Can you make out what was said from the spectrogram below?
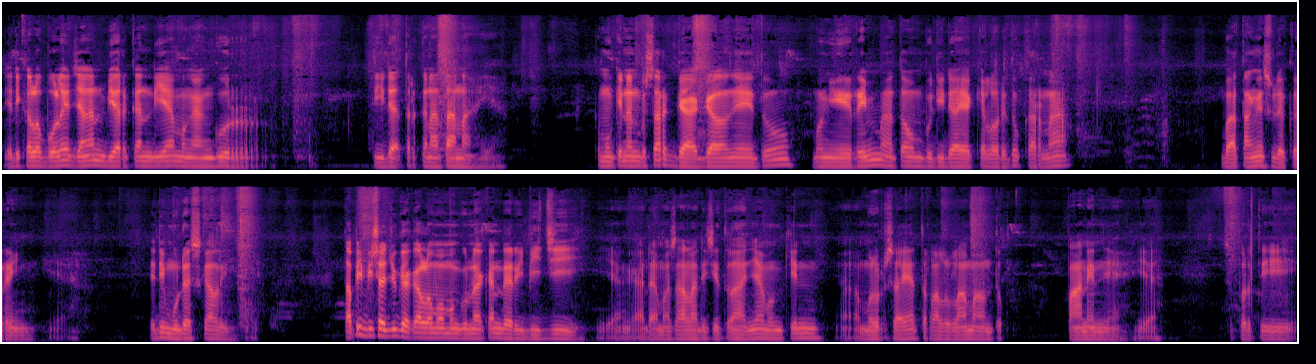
Jadi kalau boleh jangan biarkan dia menganggur tidak terkena tanah ya. Kemungkinan besar gagalnya itu mengirim atau membudidaya kelor itu karena batangnya sudah kering ya jadi mudah sekali. Tapi bisa juga kalau mau menggunakan dari biji ya nggak ada masalah di situ. Hanya mungkin uh, menurut saya terlalu lama untuk panennya ya. Seperti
